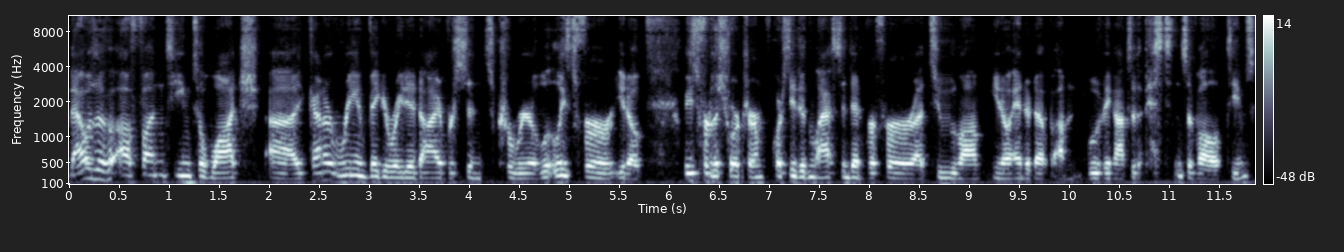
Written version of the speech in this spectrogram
that was a, a fun team to watch. Uh, kind of reinvigorated Iverson's career, at least for you know, at least for the short term. Of course, he didn't last in Denver for uh, too long. You know, ended up um, moving on to the Pistons of all teams.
